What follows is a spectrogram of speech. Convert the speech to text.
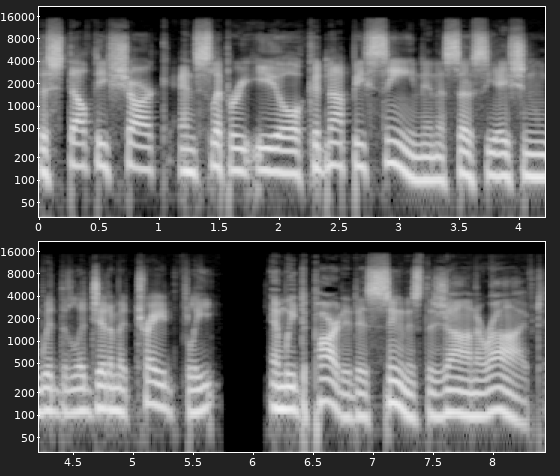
The stealthy shark and slippery eel could not be seen in association with the legitimate trade fleet, and we departed as soon as the Zjhon arrived.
